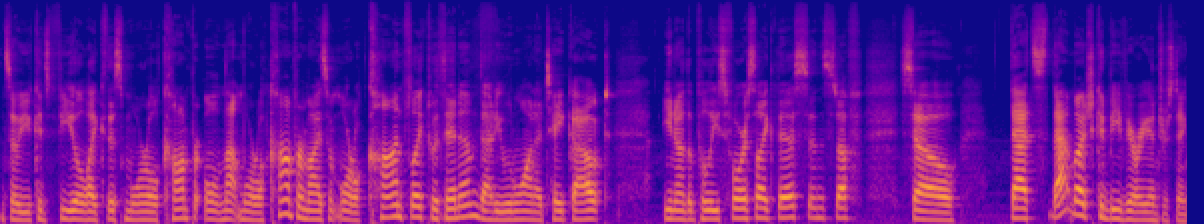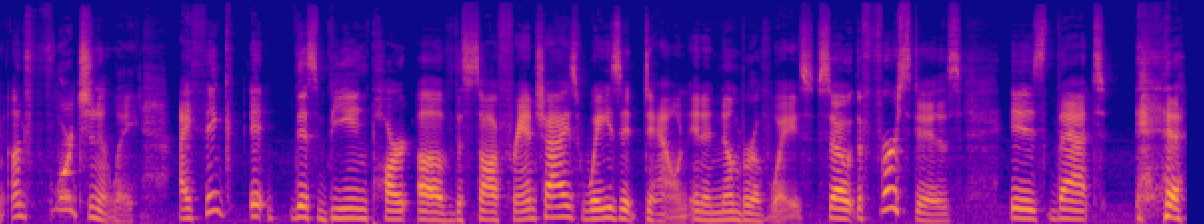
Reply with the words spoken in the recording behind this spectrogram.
And so you could feel like this moral comp well not moral compromise but moral conflict within him that he would want to take out you know the police force like this and stuff. So that's that much could be very interesting. Unfortunately i think it this being part of the saw franchise weighs it down in a number of ways. So the first is is that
